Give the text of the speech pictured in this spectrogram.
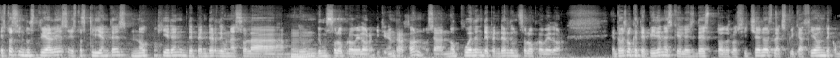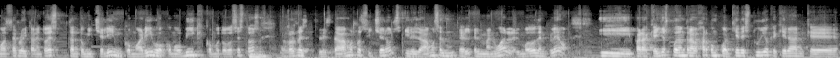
estos industriales, estos clientes no quieren depender de una sola, de, un, solo proveedor y tienen razón, o sea, no pueden depender de un solo proveedor. Entonces lo que te piden es que les des todos los ficheros, la explicación de cómo hacerlo y tal. Entonces, tanto Michelin como Aribo, como Vic, como todos estos, nosotros les, dábamos los ficheros y les dábamos el, manual, el modo de empleo. Y para que ellos puedan trabajar con cualquier estudio que quieran. Que,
